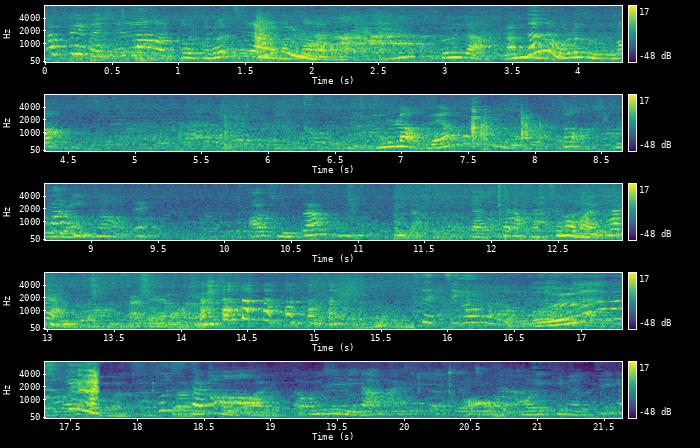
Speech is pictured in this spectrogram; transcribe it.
하필이면 신랑을 또 그런 신랑을 만나. 그러니까 남자는 원래 그런가? 몰라, 왜 안 먹는지 모르겠어. 식감이 이상하대. 아 진짜? 야채랑 같이 먹어야 살이 안 쪄. 맞아요. 찍어 먹으면 얼마나 맛있게. 푸드살 좋아했어. 어, 더 익히면 찌개.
